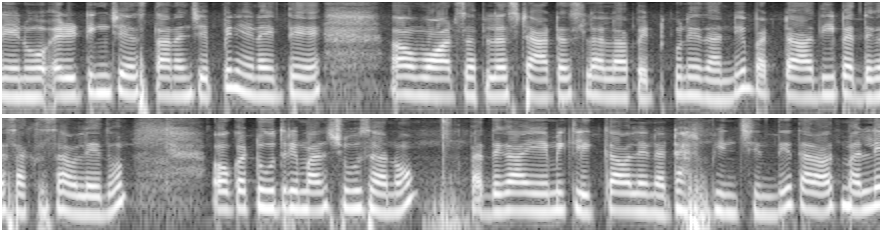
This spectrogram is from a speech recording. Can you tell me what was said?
నేను ఎడిటింగ్ చేస్తానని చెప్పి నేనైతే వాట్సాప్లో స్టేటస్లో అలా పెట్టుకునేదాన్ని. బట్ అది పెద్దగా సక్సెస్ అవ్వలేదు. ఒక టూ త్రీ మంత్స్ చూశాను. పెద్దగా ఏమీ క్లిక్ అవ్వలేనట్టు అనిపించింది. తర్వాత మళ్ళీ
